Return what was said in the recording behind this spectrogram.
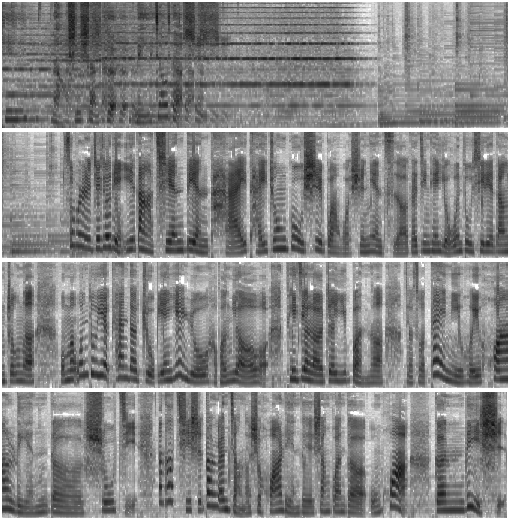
听老师上课没教的。Super 九九点一大千电台台中故事馆，我是念慈哦。在今天有温度系列当中呢，我们温度月刊的主编燕如好朋友推荐了这一本呢，叫做《带你回花莲》的书籍。那它其实当然讲的是花莲的相关的文化跟历史，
